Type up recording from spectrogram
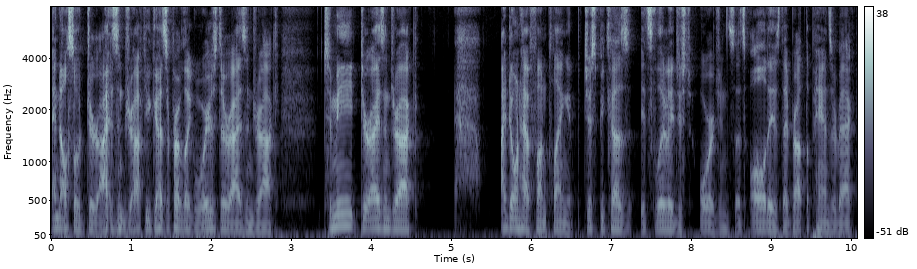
And also Der Eisendrache. You guys are probably like, where's Der Eisendrache? To me, Der Eisendrache I don't have fun playing it just because it's literally just Origins. That's all it is. They brought the Panzer back.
